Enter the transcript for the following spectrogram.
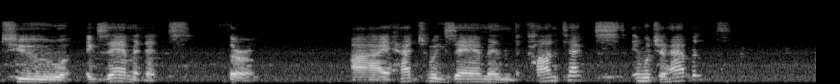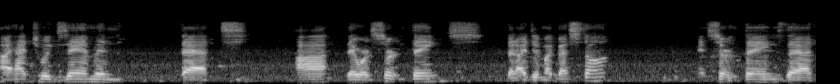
to examine it thoroughly. I had to examine the context in which it happened. I had to examine that uh, there were certain things that I did my best on, and certain things that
